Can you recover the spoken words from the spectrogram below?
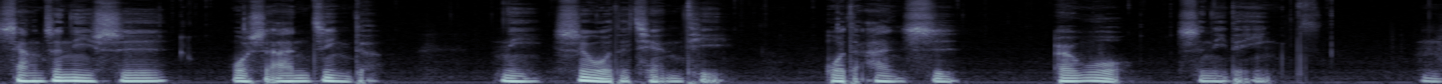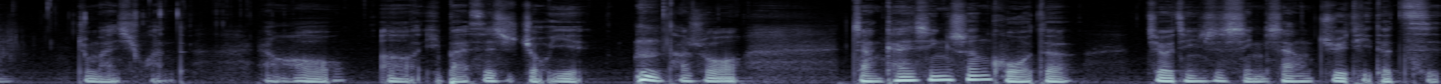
想着你时，我是安静的，你是我的前提，我的暗示，而我是你的影子。嗯，就蛮喜欢的。然后，呃，一百四十九页，他说：“展开新生活的，究竟是形象具体的此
